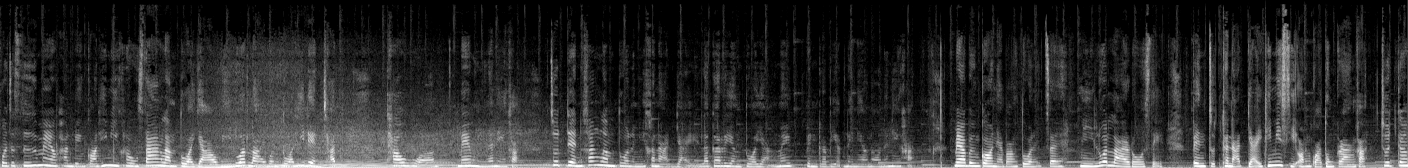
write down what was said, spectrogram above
ควรจะซื้อแมวพันเบงกอลที่มีโครงสร้างลำตัวยาวมีลวดลายบนตัวที่เด่นชัด เท่าหัวแม่มือนั่นเองค่ะ จุดเด่นข้างลำตัวมีขนาดใหญ่ และก็เรียงตัวอย่างไม่เป็นระเบียบในแนวนอนนั่นเองค่ะ แมวเบงกอลเนี่ยบางตัวเนี่ยจะมีลวดลายโรเซตเป็นจุดขนาดใหญ่ที่มีสีอ่อนกว่าตรงกลางค่ะ จุดกัน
